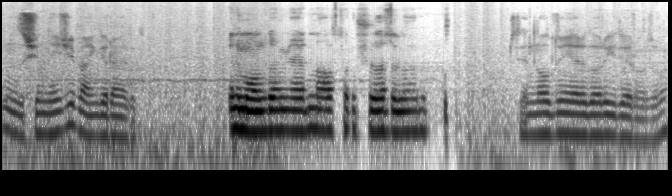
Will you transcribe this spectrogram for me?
Neredeydiniz ışınlayıcı ben göremedim. Benim olduğum yerin altı şurası galiba. Senin olduğun yere doğru gidiyorum o zaman.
